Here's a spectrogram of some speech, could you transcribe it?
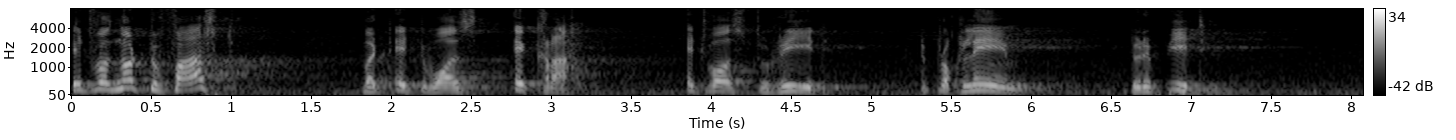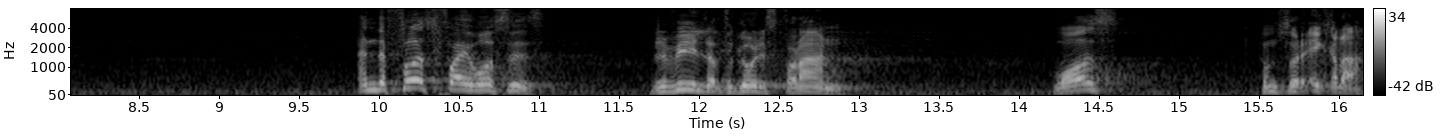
it was not to fast, but it was Iqra. It was to read, to proclaim, to repeat And the first five verses revealed of the glorious Quran was from Surah Iqra,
